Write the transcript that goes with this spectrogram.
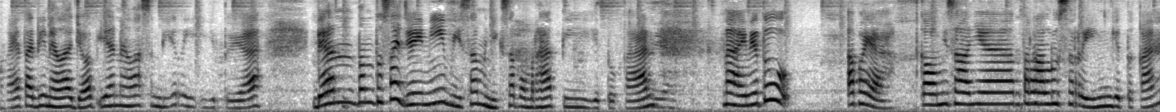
Makanya tadi Nela jawab, ya Nela sendiri gitu ya. Dan tentu saja ini bisa menyiksa pemerhati gitu kan. Nah, ini tuh apa ya? Kalau misalnya terlalu sering gitu kan,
